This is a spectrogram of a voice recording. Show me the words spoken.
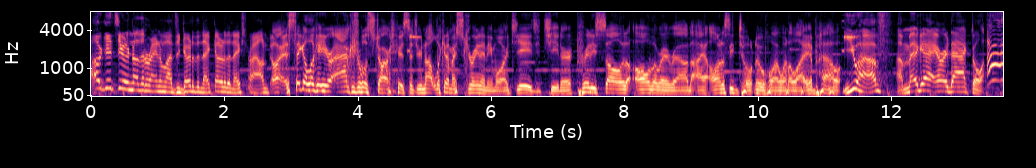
I'll get you another randomizer. Go to the next. Go to the next round. All right, let's take a look at your actual starters since you're not looking at my screen anymore. Jeez, you cheater. Pretty solid all the way around. I honestly don't know who I want to lie about. You have a Mega Aerodactyl. Ah!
